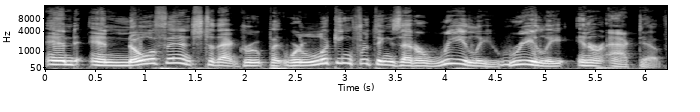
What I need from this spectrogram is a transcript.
And, and no offense to that group, but we're looking for things that are really, really interactive.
